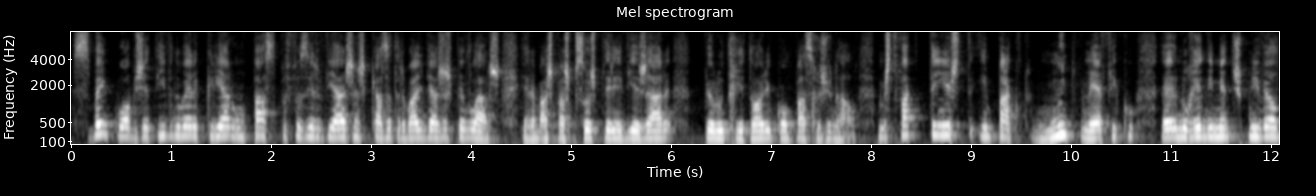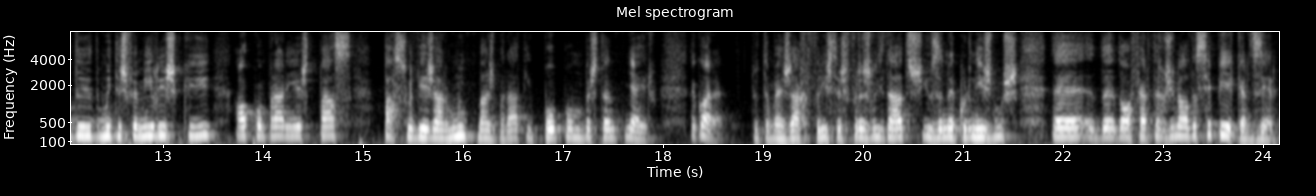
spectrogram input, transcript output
se bem que o objetivo não era criar um passo para fazer viagens casa-trabalho, viagens pendulares. Era mais para as pessoas poderem viajar pelo território com o passo regional. Mas, de facto, tem este impacto muito benéfico uh, no rendimento disponível de, de muitas famílias que, ao comprarem este passe, passam a viajar muito mais barato e poupam bastante dinheiro. Agora, Tu também já referiste as fragilidades e os anacronismos uh, da, da, oferta regional da CP. Quer dizer,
